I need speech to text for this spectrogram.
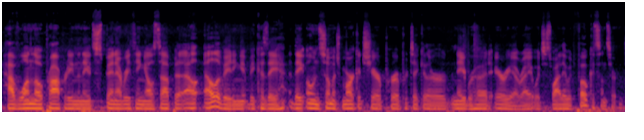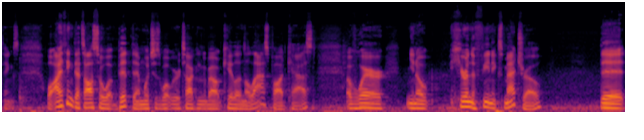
have one low property and then they'd spin everything else up, ele- elevating it because they they own so much market share per particular neighborhood area, right, which is why they would focus on certain things. Well, I think that's also what bit them, which is what we were talking about, Kayla, in the last podcast, of where you know here in the Phoenix metro that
